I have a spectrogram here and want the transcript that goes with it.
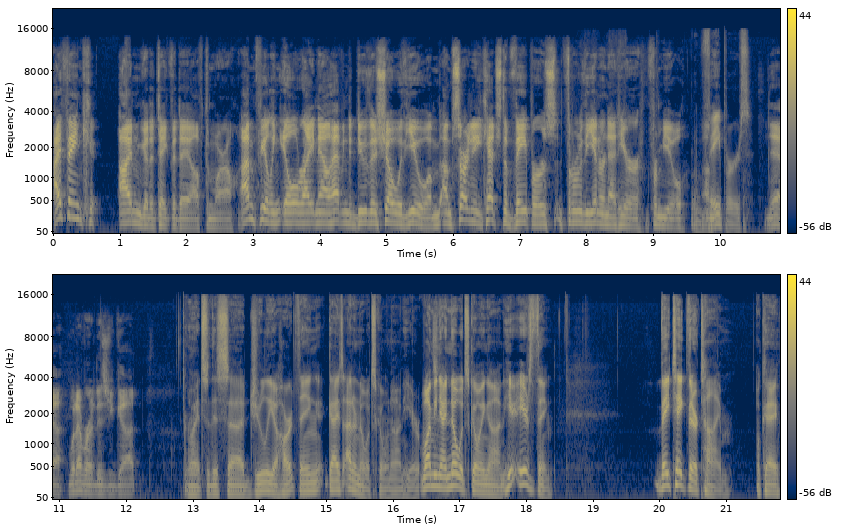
I think I'm gonna take the day off tomorrow. I'm feeling ill right now, having to do this show with you. I'm I'm starting to catch the vapors through the internet here from you. Vapors. Yeah, whatever it is you got. All right, so this uh, Julia Hart thing, guys, I don't know what's going on here. Well, I mean, I know what's going on. Here, here's the thing. They take their time, okay?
